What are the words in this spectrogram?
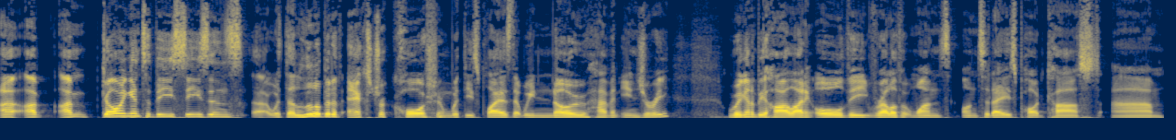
I, I, I'm going into these seasons uh, with a little bit of extra caution with these players that we know have an injury. We're going to be highlighting all the relevant ones on today's podcast. Um,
